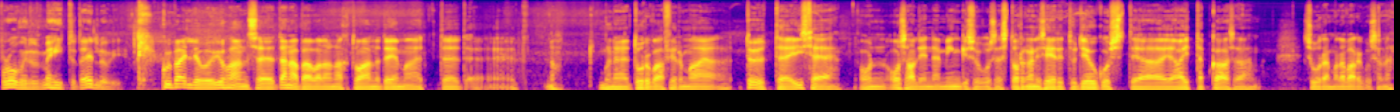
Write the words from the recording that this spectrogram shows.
proovinud mehitada, ellu viia. kui palju, Juhan, see tänapäeval on aktuaalne teema, et, et, et noh, mõne turvafirma töötaja ise on osaline mingisugusest organiseeritud jõugust ja, ja aitab kaasa suuremale vargusele?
